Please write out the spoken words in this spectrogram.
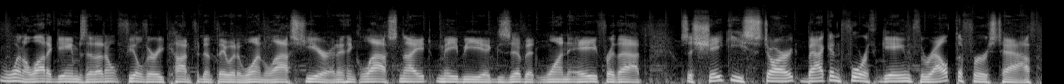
won a lot of games that I don't feel very confident they would have won last year. And I think last night maybe exhibit 1A for that. It was a shaky start, back and forth game throughout the first half.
